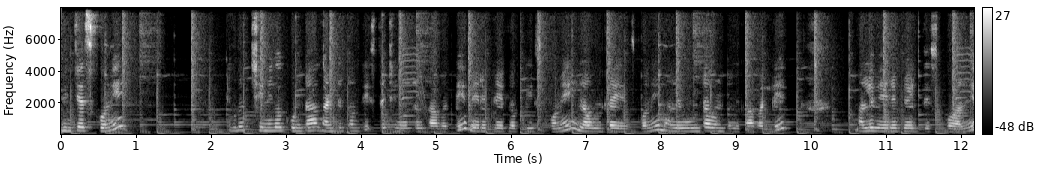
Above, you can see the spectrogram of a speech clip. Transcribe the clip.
దించేసుకొని ఇప్పుడు చినిగకుంట గంటతో తీస్తే చినుగుతుంది కాబట్టి వేరే ప్లేట్లోకి తీసుకొని ఇలా ఉల్టా వేసుకొని మళ్ళీ ఉల్టా ఉంటుంది కాబట్టి మళ్ళీ వేరే ప్లేట్ తీసుకోవాలి.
